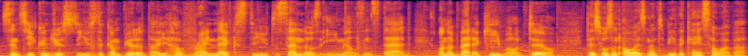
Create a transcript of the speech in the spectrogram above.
since you can just use the computer that you have right next to you to send those emails instead, on a better keyboard too. This wasn't always meant to be the case however.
